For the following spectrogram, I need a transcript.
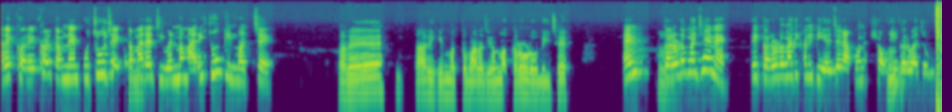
અરે ખરેખર તમને એમ પૂછવું છે કે તમારા જીવનમાં મારી શું કિંમત છે? અરે તારી કિંમત તો મારા જીવનમાં કરોડોની છે. એમ? કરોડોમાં છે ને? તે કરોડોમાંથી ખાલી બે હજાર આપો ને શોપિંગ કરવા જવું છે.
